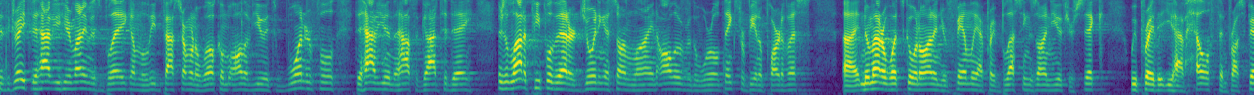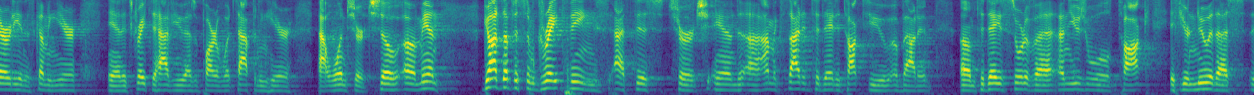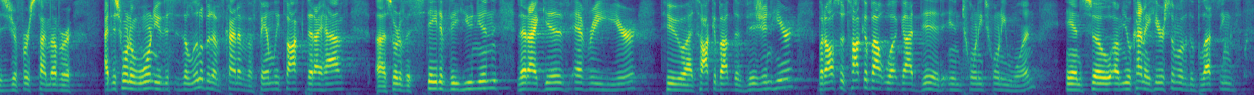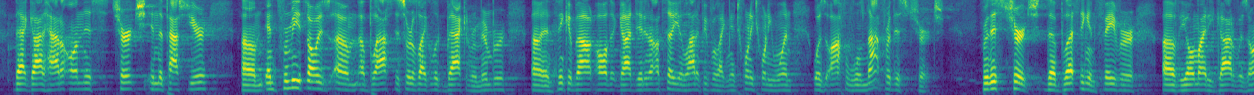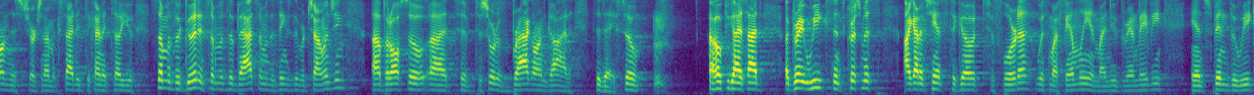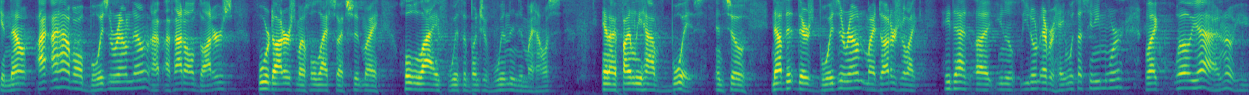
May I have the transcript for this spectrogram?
It is great to have you here. My name is Blake. I'm the lead pastor. I want to welcome all of you. It's wonderful to have you in the house of God today. There's a lot of people that are joining us online all over the world. Thanks for being a part of us. Uh, no matter what's going on in your family, I pray blessings on you. If you're sick, we pray that you have health and prosperity in this coming year. And it's great to have you as a part of what's happening here at One Church. So, uh, man, God's up to some great things at this church, and uh, I'm excited today to talk to you about it. Um, today's sort of an unusual talk. If you're new with us, this is your first time ever, I just want to warn you this is a little bit of kind of a family talk that I have, uh, sort of a state of the union that I give every year to uh, talk about the vision here, but also talk about what God did in 2021 and so um, you'll kind of hear some of the blessings that God had on this church in the past year. Um, and for me, it's always um, a blast to sort of like look back and remember uh, and think about all that God did. And I'll tell you, a lot of people are like, man, 2021 was awful. Well, not for this church. For this church, the blessing and favor of the Almighty God was on this church. And I'm excited to kind of tell you some of the good and some of the bad, some of the things that were challenging uh, but also uh, to, to sort of brag on God today. So I hope you guys had a great week since Christmas. I got a chance to go to Florida with my family and my new grandbaby and spend the week. And now I, I have all boys around now. I, I've had all daughters, four daughters my whole life. So I've spent my whole life with a bunch of women in my house. And I finally have boys. And so now that there's boys around, my daughters are like, hey, Dad, uh, you know, you don't ever hang with us anymore? I'm like, well, yeah, I know. You,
